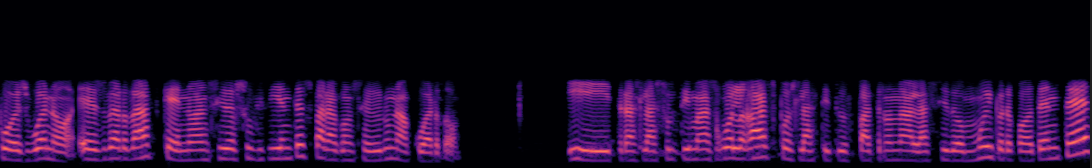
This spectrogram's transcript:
pues bueno, es verdad que no han sido suficientes para conseguir un acuerdo. Y tras las últimas huelgas, pues la actitud patronal ha sido muy prepotente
